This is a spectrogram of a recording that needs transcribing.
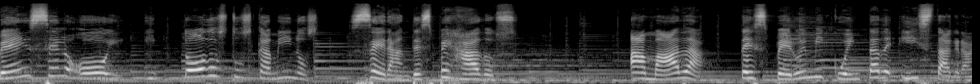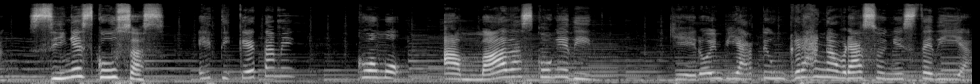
Vénselo hoy y todos tus caminos serán despejados. Amada, te espero en mi cuenta de Instagram, sin excusas. Etiquétame como Amadas con Edith. Quiero enviarte un gran abrazo en este día.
